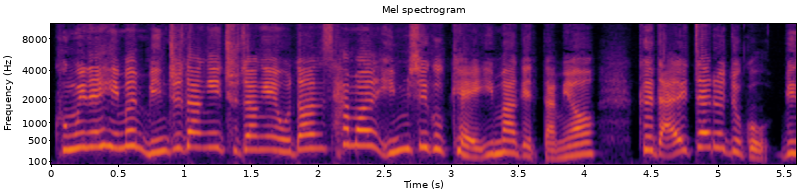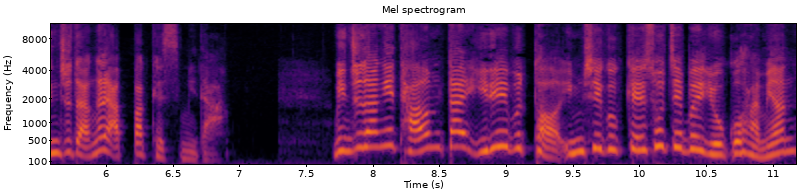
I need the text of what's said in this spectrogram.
국민의힘은 민주당이 주장해오던 3월 임시국회에 임하겠다며 그 날짜를 두고 민주당을 압박했습니다. 민주당이 다음 달 1일부터 임시국회 소집을 요구하면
